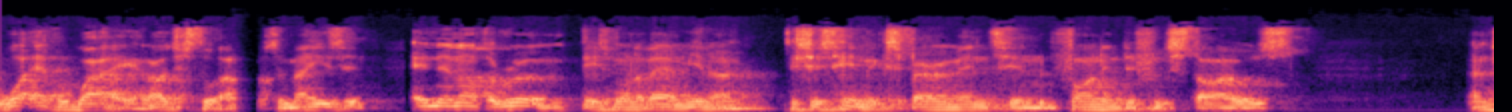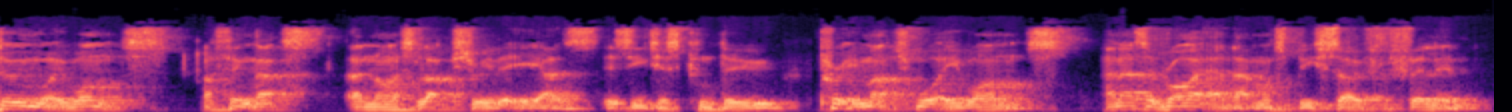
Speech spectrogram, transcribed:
whatever way. And I just thought that was amazing. In another room is one of them, you know, it's just him experimenting, finding different styles and doing what he wants. I think that's a nice luxury that he has, is he just can do pretty much what he wants. And as a writer, that must be so fulfilling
